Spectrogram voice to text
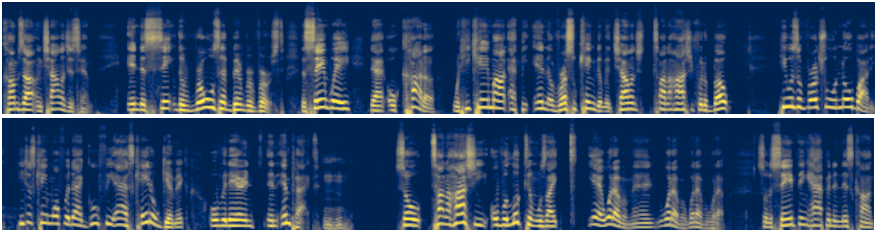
comes out and challenges him. In the same the roles have been reversed. The same way that Okada, when he came out at the end of Wrestle Kingdom and challenged Tanahashi for the belt, he was a virtual nobody. He just came off of that goofy ass Kato gimmick over there in, in Impact. Mm-hmm. So Tanahashi overlooked him, was like, yeah, whatever, man. Whatever, whatever, whatever. So the same thing happened in this con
